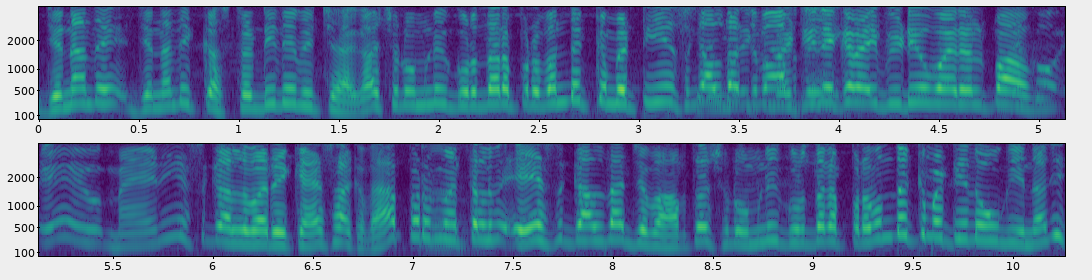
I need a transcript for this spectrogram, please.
ਜਿਨ੍ਹਾਂ ਦੇ ਜਿਨ੍ਹਾਂ ਦੀ ਕਸਟਡੀ ਦੇ ਵਿੱਚ ਹੈਗਾ ਸ਼੍ਰੋਮਣੀ ਗੁਰਦੁਆਰਾ ਪ੍ਰਬੰਧਕ ਕਮੇਟੀ ਇਸ ਗੱਲ ਦਾ ਜਵਾਬ ਕਮੇਟੀ ਨੇ ਕਰਾਈ ਵੀਡੀਓ ਵਾਇਰਲ ਭਾਵ। ਦੇਖੋ ਇਹ ਮੈਂ ਨਹੀਂ ਇਸ ਗੱਲ ਬਾਰੇ ਕਹਿ ਸਕਦਾ ਪਰ ਮਤਲਬ ਇਸ ਗੱਲ ਦਾ ਜਵਾਬ ਤਾਂ ਸ਼੍ਰੋਮਣੀ ਗੁਰਦੁਆਰਾ ਪ੍ਰਬੰਧਕ ਕਮੇਟੀ ਦੇਊਗੀ ਨਾ ਜੀ।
